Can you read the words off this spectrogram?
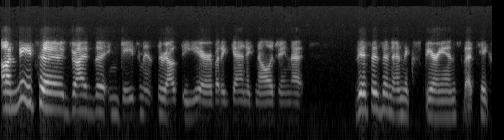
on me to drive the engagement throughout the year. But again, acknowledging that this isn't an experience that takes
